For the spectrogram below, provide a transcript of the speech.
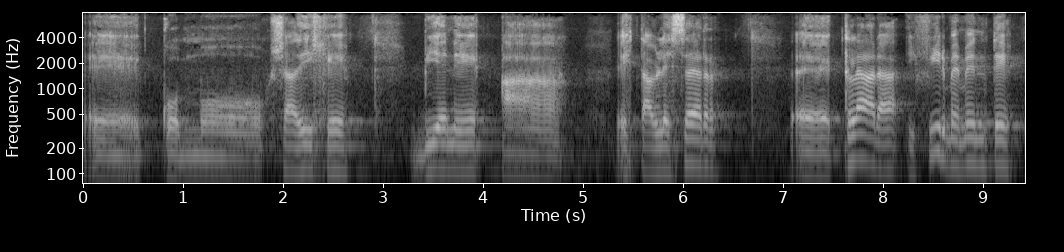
eh, como ya dije, viene a establecer eh, clara y firmemente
